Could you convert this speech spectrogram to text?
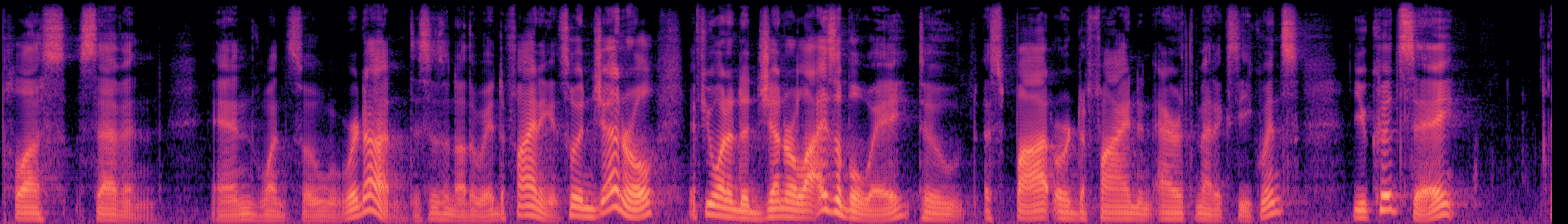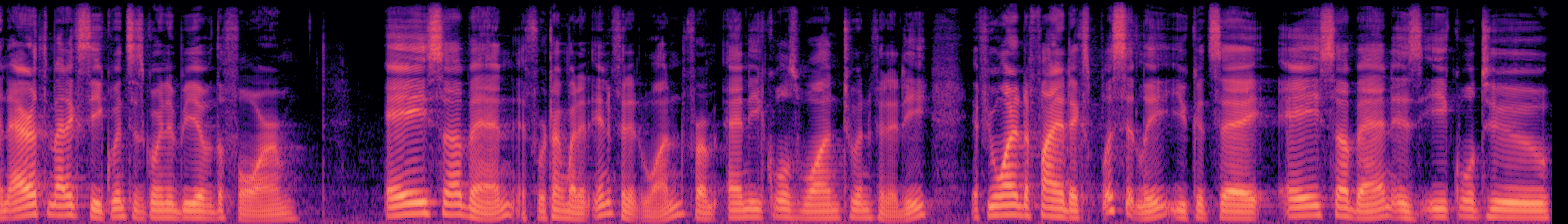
plus 7. And once, so we're done. This is another way of defining it. So in general, if you wanted a generalizable way to spot or define an arithmetic sequence, you could say an arithmetic sequence is going to be of the form a sub n, if we're talking about an infinite one, from n equals 1 to infinity. If you wanted to find it explicitly, you could say a sub n is equal to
